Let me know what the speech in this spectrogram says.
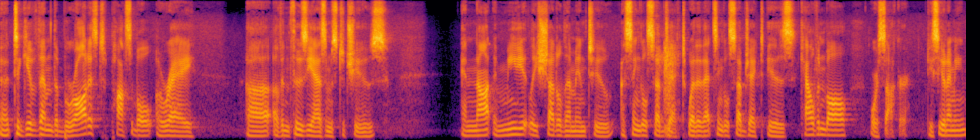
uh, to give them the broadest possible array uh, of enthusiasms to choose and not immediately shuttle them into a single subject, whether that single subject is Calvinball or soccer. Do you see what I mean?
